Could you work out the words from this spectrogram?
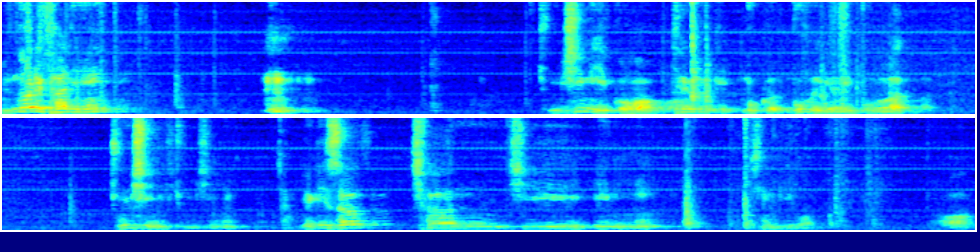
윷놀이판이 중심이 있고 태극이 무거 무거요 무거 중심 중심. 자 여기서 천지임이 생기고 또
